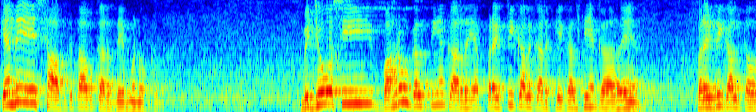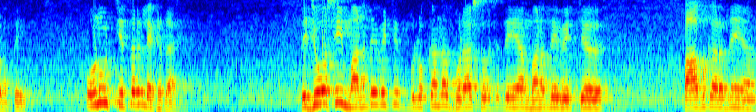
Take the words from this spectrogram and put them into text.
ਕਹਿੰਦੇ ਇਹ ਹਿਸਾਬ ਕਿਤਾਬ ਕਰਦੇ ਮਨੁੱਖ ਦਾ। ਵੀ ਜੋ ਅਸੀਂ ਬਾਹਰੋਂ ਗਲਤੀਆਂ ਕਰ ਰਹੇ ਆ ਪ੍ਰੈਕਟੀਕਲ ਕਰਕੇ ਗਲਤੀਆਂ ਕਰ ਰਹੇ ਆ ਪ੍ਰੈਕਟੀਕਲ ਤੌਰ ਤੇ, ਉਹਨੂੰ ਚਿੱਤਰ ਲਿਖਦਾ ਹੈ। ਤੇ ਜੋ ਅਸੀਂ ਮਨ ਦੇ ਵਿੱਚ ਲੋਕਾਂ ਦਾ ਬੁਰਾ ਸੋਚਦੇ ਆ ਮਨ ਦੇ ਵਿੱਚ ਪਾਪ ਕਰਦੇ ਆ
